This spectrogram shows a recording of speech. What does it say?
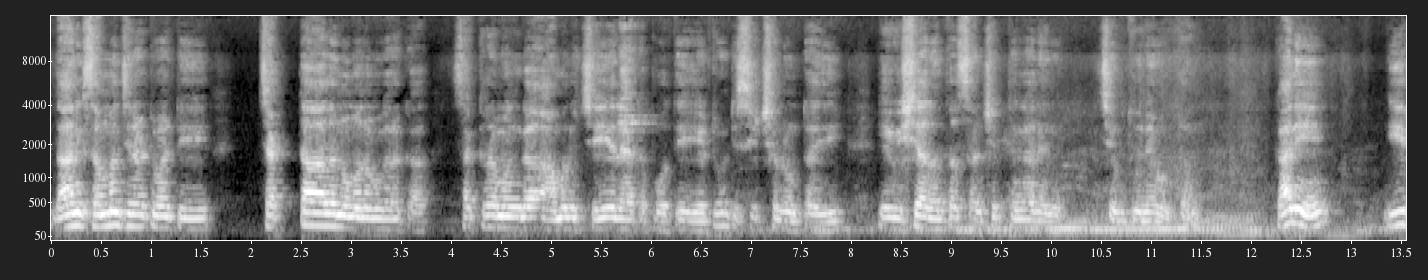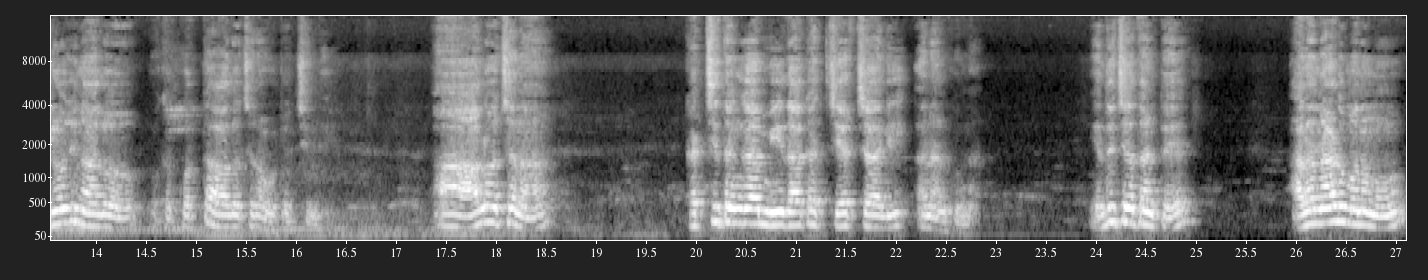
దానికి సంబంధించినటువంటి చట్టాలను మనం గనక సక్రమంగా అమలు చేయలేకపోతే ఎటువంటి శిక్షలు ఉంటాయి? ఈ విషయాలంతా సంక్షిప్తంగా నేను చెబుతూనే ఉంటాను. కానీ ఈరోజు నాలో ఒక కొత్త ఆలోచన ఒకటి వచ్చింది. ఆ ఆలోచన ఖచ్చితంగా మీ దాకా చేర్చాలి అని అనుకున్నా. ఎందుచేతంటే అలనాడు మనము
